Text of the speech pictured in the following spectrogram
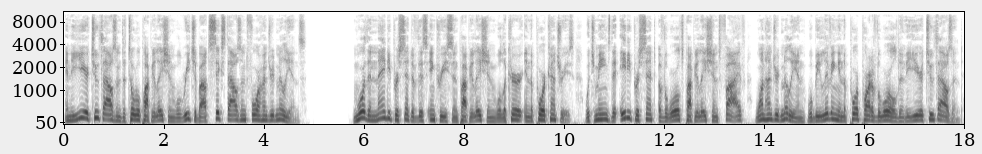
In the year 2000, the total population will reach about 6,400 millions. More than 90% of this increase in population will occur in the poor countries, which means that 80% of the world's population, 5, 100 million, will be living in the poor part of the world in the year 2000.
